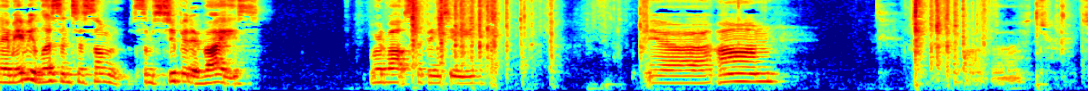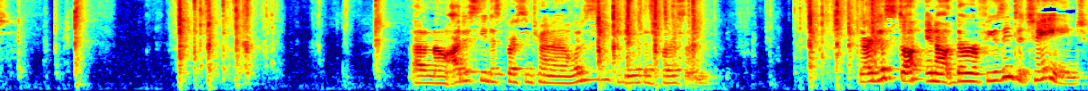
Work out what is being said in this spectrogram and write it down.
They maybe listen to some, some stupid advice. What about sipping tea? Yeah, um... I don't know. I just see this person trying to, what does this have to do with this person? They're just stuck, you know, they're refusing to change.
